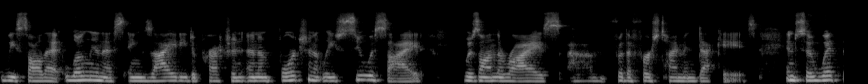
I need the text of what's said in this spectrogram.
we saw that loneliness, anxiety, depression, and unfortunately, suicide was on the rise um, for the first time in decades. And so with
